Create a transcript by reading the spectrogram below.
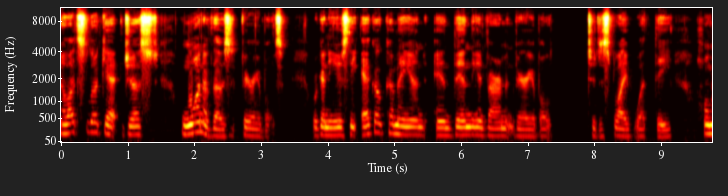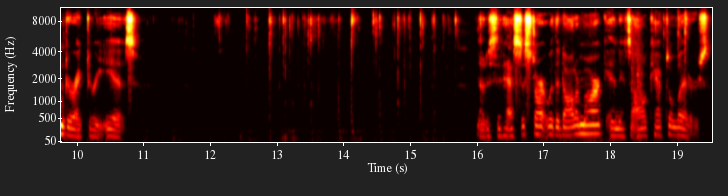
Now let's look at just one of those variables. We're going to use the echo command and then the environment variable to display what the home directory is. Notice it has to start with a dollar mark and it's all capital letters.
